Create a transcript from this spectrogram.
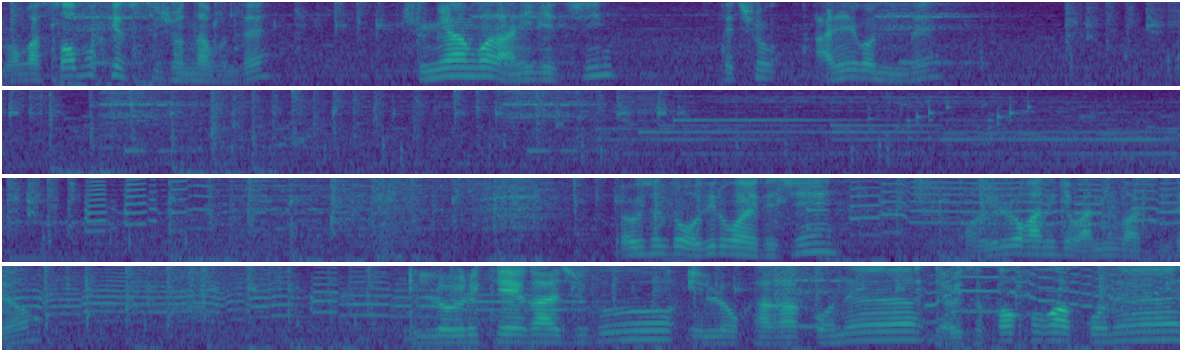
뭔가 서브 퀘스트 줬나 본데? 중요한 건 아니겠지? 대충 안 읽었는데? 여기선 또 어디로 가야 되지? 어, 일로 가는 게 맞는 것 같은데요? 일로 이렇게 해가지고 일로 가갖고는 여기서 꺾어 갖고는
